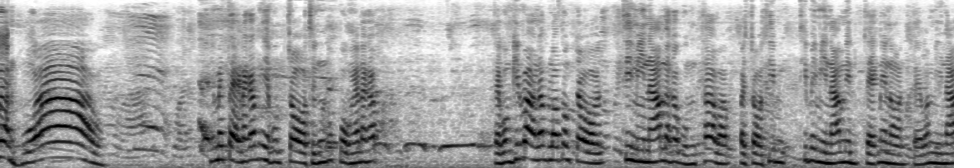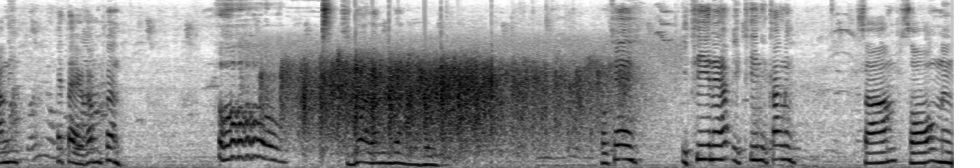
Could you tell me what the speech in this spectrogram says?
เพื่อนๆว้าวนี่ไม่แตกนะครับเนี่ยผมจ่อถึงลูกโป่งแล้วนะครับ แต่ผมคิดว่าครับเราต้องจ่อที่มีน้ำนะครับ ผมถ้าว่าไปจ่อที่ที่ไม่มีน้ำนี่แตกแน่นอน แต่ว่ามีน้ำนี่ไม่แตกครับเพื่อนโอ้โหสุดยอดแล้วเพื่อนโอเค อีกทีนะครับ อีกทีอีกครั้งหนึ่งสามสองหนึ่ง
